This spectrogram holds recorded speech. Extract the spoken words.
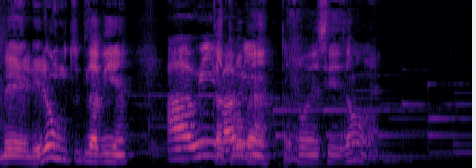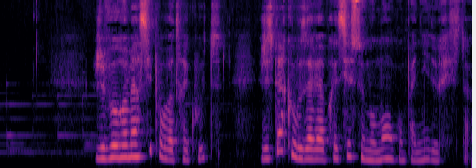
mais elle est longue toute la vie. Hein. Ah oui, 80, bah oui. 86 ans. Je vous remercie pour votre écoute. J'espère que vous avez apprécié ce moment en compagnie de Christophe.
